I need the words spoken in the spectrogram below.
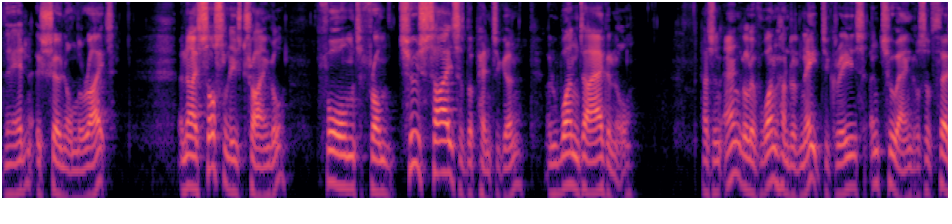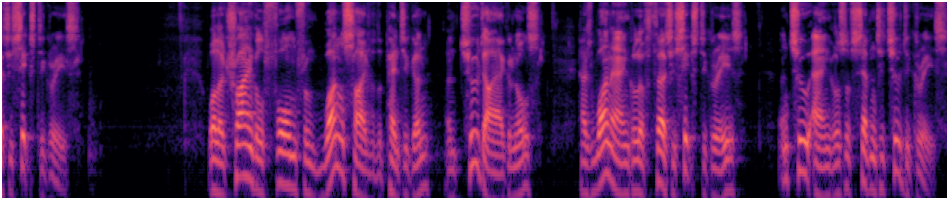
Then, as shown on the right, an isosceles triangle formed from two sides of the pentagon and one diagonal has an angle of 108 degrees and two angles of 36 degrees. While a triangle formed from one side of the pentagon and two diagonals has one angle of 36 degrees and two angles of 72 degrees.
